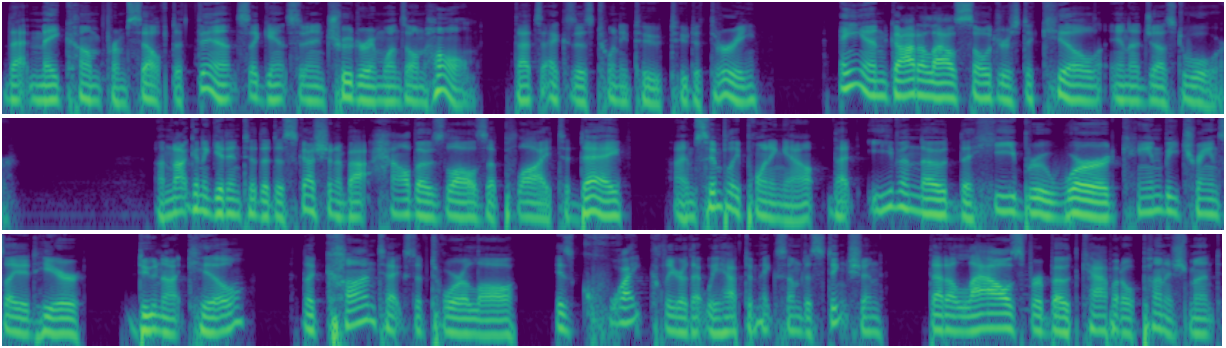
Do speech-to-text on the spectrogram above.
that may come from self defense against an intruder in one's own home. That's Exodus 22 2 to 3. And God allows soldiers to kill in a just war. I'm not going to get into the discussion about how those laws apply today. I'm simply pointing out that even though the Hebrew word can be translated here, do not kill, the context of Torah law is quite clear that we have to make some distinction that allows for both capital punishment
